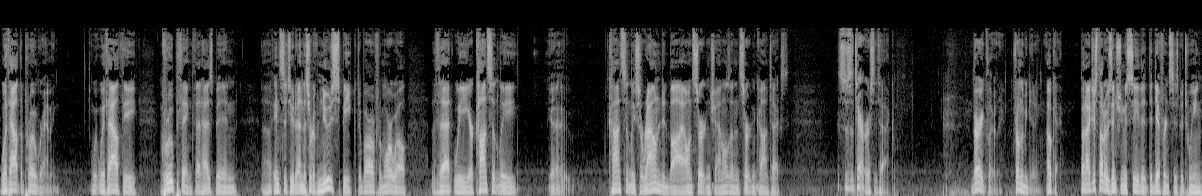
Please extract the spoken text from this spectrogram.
without the programming, w- without the groupthink that has been uh, and the sort of news speak, to borrow from Orwell, that we are constantly uh, constantly surrounded by on certain channels and in certain contexts. This is a terrorist attack. Very clearly from the beginning. Okay. But I just thought it was interesting to see the, the differences between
